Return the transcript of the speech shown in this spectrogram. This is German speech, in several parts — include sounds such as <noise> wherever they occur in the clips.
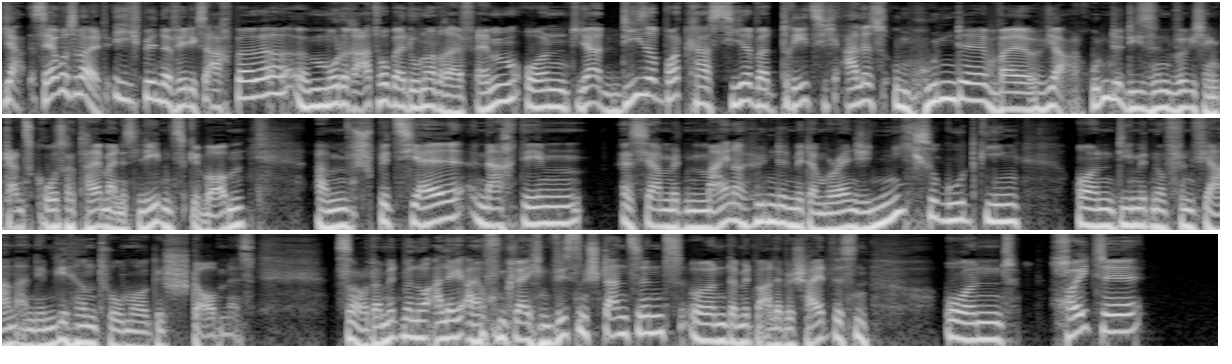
Ja, servus Leute, ich bin der Felix Achberger, äh, Moderator bei Donau 3 FM und ja, dieser Podcast hier dreht sich alles um Hunde, weil ja, Hunde, die sind wirklich ein ganz großer Teil meines Lebens geworden. Ähm, speziell nachdem es ja mit meiner Hündin, mit der Morangi, nicht so gut ging und die mit nur fünf Jahren an dem Gehirntumor gestorben ist. So, damit wir nur alle auf dem gleichen Wissensstand sind und damit wir alle Bescheid wissen. Und heute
